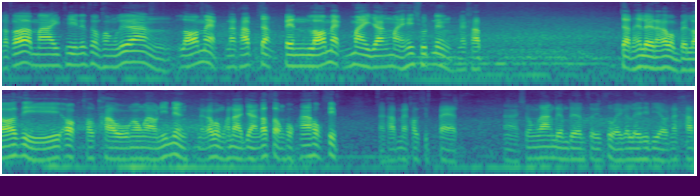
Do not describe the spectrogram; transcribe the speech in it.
แล้วก็มาอีกทีในส่วนของเรื่องล้อแม็กนะครับจะเป็นล้อแม็กใหม่ยางใหม่ให้ชุดหนึ่งนะครับ จัดให้เลยนะครับ ผมเป็นล้อสีออกเทาๆเงาๆนิดหนึงนะครับ ผมขนาดยางก็ 265 60 นะครับแม็กเขา18อ่าช่วงล่างเดิมๆสวยๆกันเลยทีเดียวนะครับ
